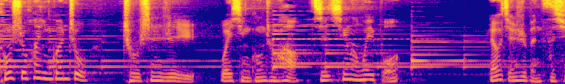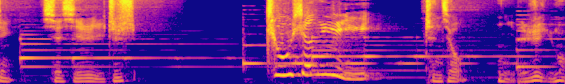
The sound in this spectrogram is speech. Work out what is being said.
同时欢迎关注“出生日语”微信公众号及新浪微博，了解日本资讯，学习日语知识，出生日语。成就你的日语梦。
